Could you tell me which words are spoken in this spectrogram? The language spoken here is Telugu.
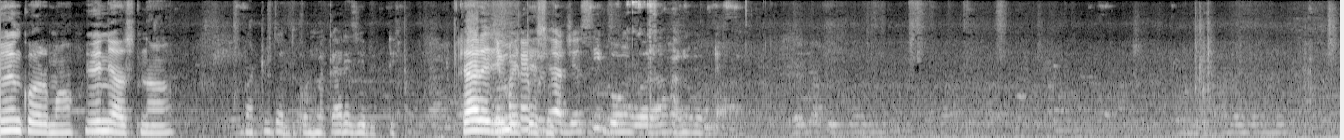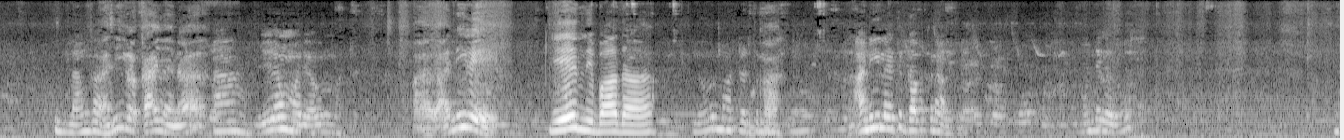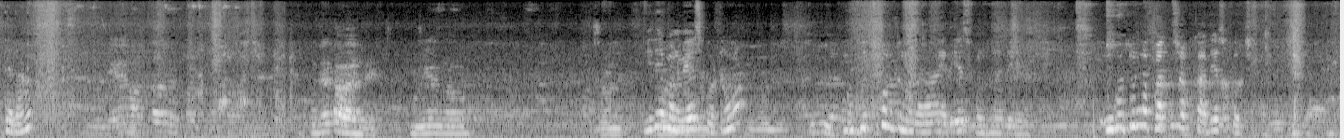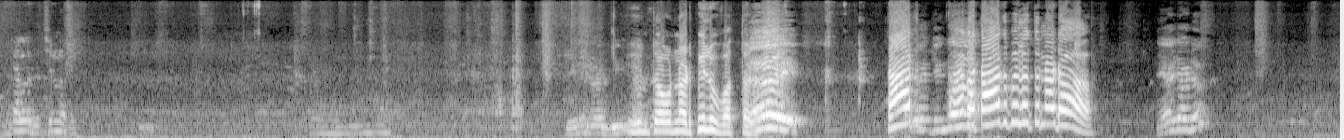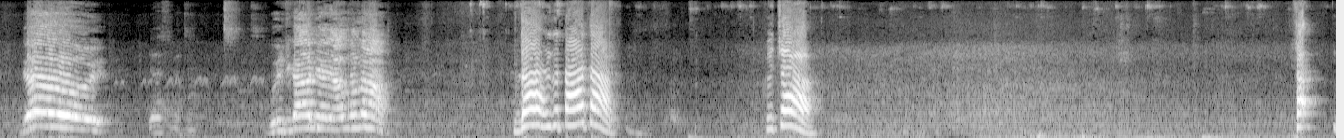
ఏం కూరమా ఏం చేస్తున్నా? బట్టలు సర్దుకుంటున్న క్యారేజీ పెట్టి. క్యారేజీ పెట్టేసి. చేసి గోంగూర ఆ, ఏమో మరి ఎవరు మాట్లాడు అనిలే. ఏంది బాధ? ఎవరు మాట్లాడుతున్నారు? అనిల్ అయితే గబకనాలు. అంతే కదా? అంతేనా? ఇదే మనం వేసుకోవటం. గుచ్చుకుంటుంది కదా ఇది వేసుకుంటున్నది. ఇంకోటి ఉన్న పచ్చ చొక్క అది వేసుకోవచ్చు తెల్లది చిన్నది. ఇంట్లో ఉన్నాడు పిలువు వస్తాడు. తాత వెళ్తున్నా. దా ఇక తాత. కూర్చో.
